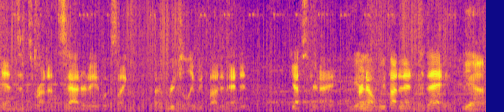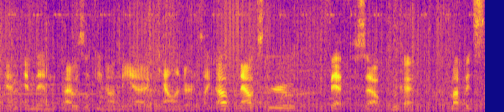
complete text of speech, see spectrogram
ends its run on Saturday. It looks like originally we thought it ended yesterday. Yeah. Or no, we thought it ended today. Yeah. And, and then I was looking on the uh, calendar and it's like, oh, now it's through the 5th. So Okay. Muppets,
